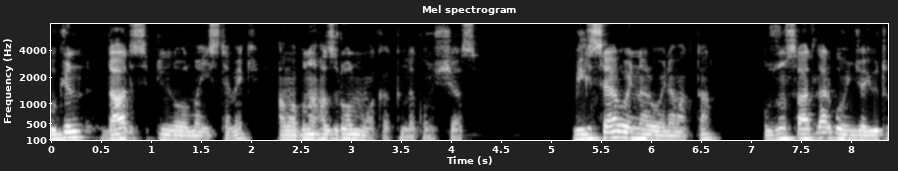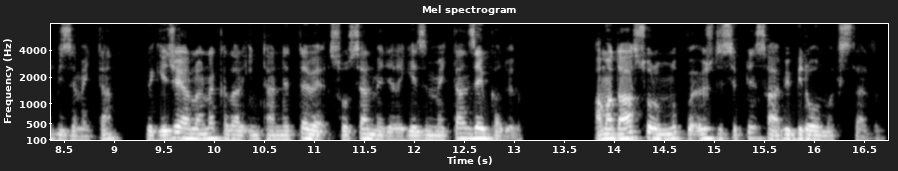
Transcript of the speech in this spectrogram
bugün daha disiplinli olmayı istemek ama buna hazır olmamak hakkında konuşacağız. Bilgisayar oyunları oynamaktan, uzun saatler boyunca YouTube izlemekten ve gece yarılarına kadar internette ve sosyal medyada gezinmekten zevk alıyorum. Ama daha sorumluluk ve öz disiplin sahibi biri olmak isterdim.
